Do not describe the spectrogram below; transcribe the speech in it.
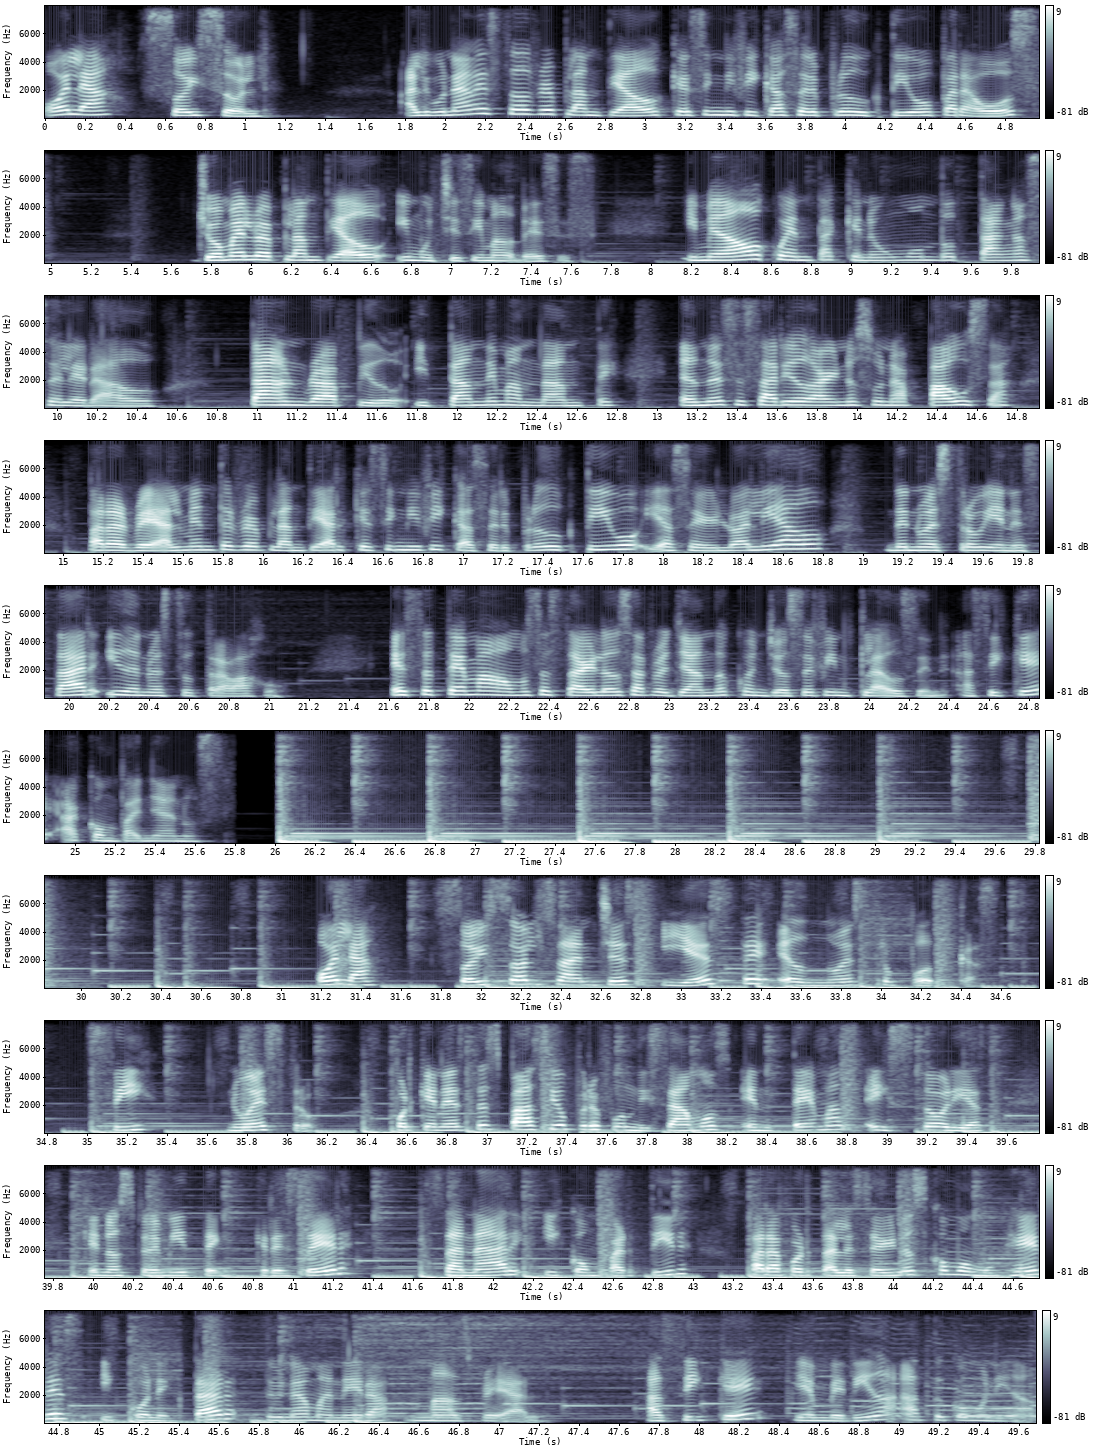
Hola, soy Sol. ¿Alguna vez te has replanteado qué significa ser productivo para vos? Yo me lo he planteado y muchísimas veces, y me he dado cuenta que en un mundo tan acelerado, tan rápido y tan demandante, es necesario darnos una pausa para realmente replantear qué significa ser productivo y hacerlo aliado de nuestro bienestar y de nuestro trabajo. Este tema vamos a estarlo desarrollando con Josephine Clausen, así que acompáñanos. Hola, soy Sol Sánchez y este es nuestro podcast. Sí, nuestro, porque en este espacio profundizamos en temas e historias que nos permiten crecer, sanar y compartir para fortalecernos como mujeres y conectar de una manera más real. Así que, bienvenida a tu comunidad.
